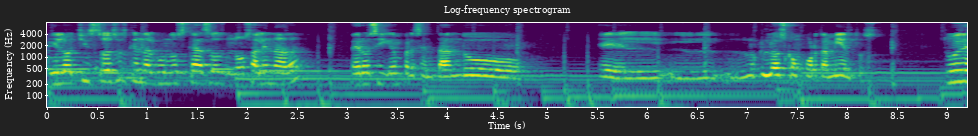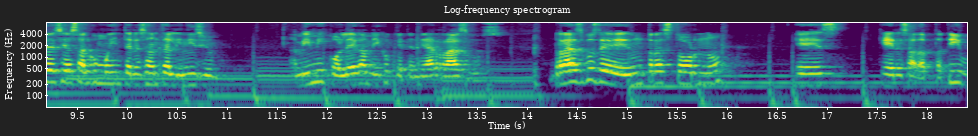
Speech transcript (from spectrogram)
Y lo chistoso es que en algunos casos no sale nada, pero siguen presentando el, los comportamientos. Tú decías algo muy interesante al inicio. A mí mi colega me dijo que tenía rasgos. Rasgos de un trastorno es que eres adaptativo.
